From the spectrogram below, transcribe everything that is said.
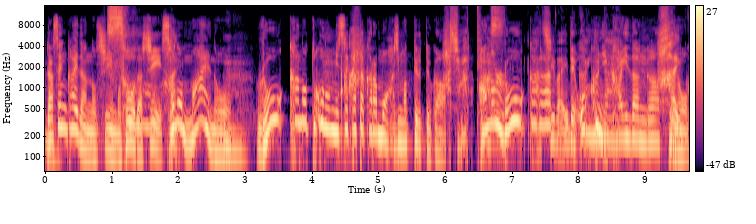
螺旋階段のシーンもそうだしその前の廊下のところの見せ方からもう始まってるっていうか始まってあの廊下があ味って奥に階段があっての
